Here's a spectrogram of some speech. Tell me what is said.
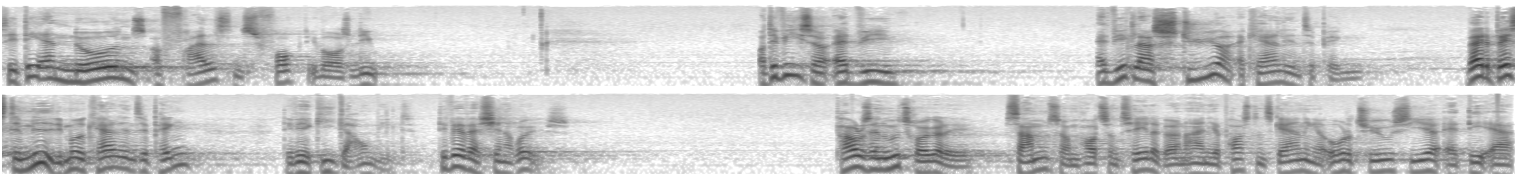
se, det er nådens og frelsens frugt i vores liv. Og det viser, at vi, at vi ikke lader styre af kærligheden til penge. Hvad er det bedste middel imod kærligheden til penge? Det er ved at give gavmildt. Det er ved at være generøs. Paulus han udtrykker det samme som Hudson Taylor gør, når han i Apostlenes Gerninger 28 siger, at det er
